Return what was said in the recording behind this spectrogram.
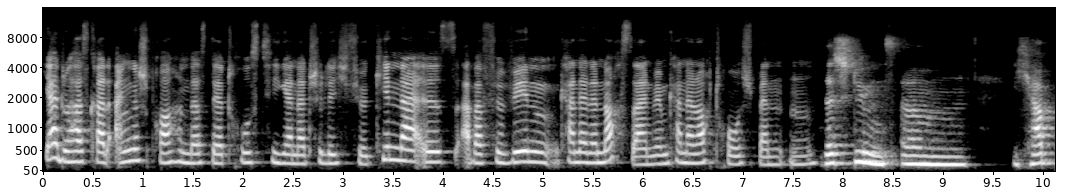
Ja, du hast gerade angesprochen, dass der Trosttiger natürlich für Kinder ist, aber für wen kann er denn noch sein? Wem kann er noch Trost spenden? Das stimmt. Ähm, ich habe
